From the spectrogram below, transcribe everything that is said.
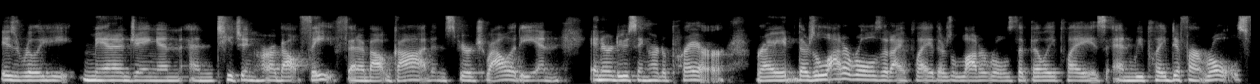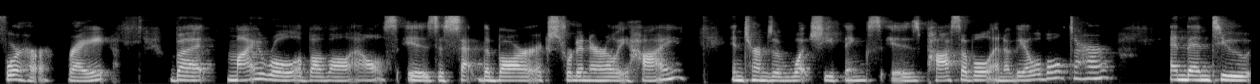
is really managing and, and teaching her about faith and about God and spirituality and introducing her to prayer, right? There's a lot of roles that I play. There's a lot of roles that Billy plays and we play different roles for her, right? But my role above all else is to set the bar extraordinarily high in terms of what she thinks is possible and available to her and then to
